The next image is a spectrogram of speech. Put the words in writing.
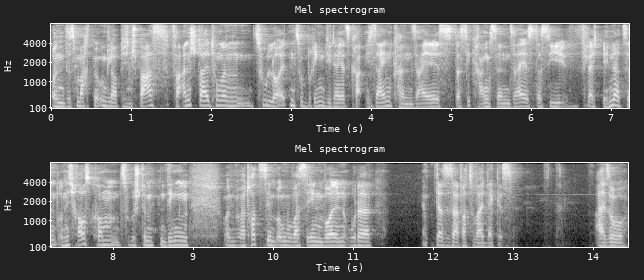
Und es macht mir unglaublichen Spaß, Veranstaltungen zu Leuten zu bringen, die da jetzt gerade nicht sein können. Sei es, dass sie krank sind, sei es, dass sie vielleicht behindert sind und nicht rauskommen zu bestimmten Dingen und aber trotzdem irgendwo was sehen wollen oder dass es einfach zu weit weg ist. Also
